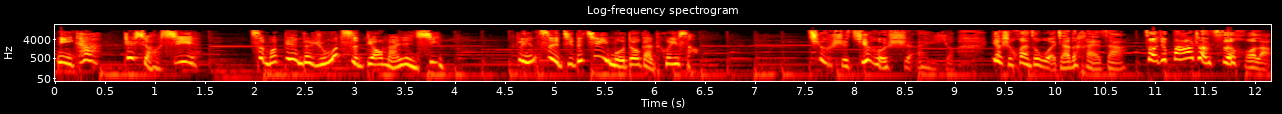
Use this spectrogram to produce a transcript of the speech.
你看这小溪。怎么变得如此刁蛮任性，连自己的继母都敢推搡？就是就是，哎呦，要是换做我家的孩子啊，早就巴掌伺候了。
